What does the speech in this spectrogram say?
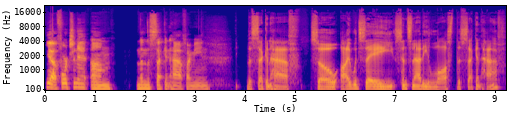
yeah, fortunate. Um, and then the second half. I mean, the second half. So I would say Cincinnati lost the second half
